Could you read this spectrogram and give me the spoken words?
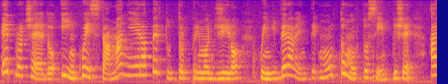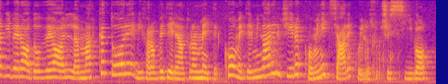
e procedo in questa maniera per tutto il primo giro quindi veramente molto molto semplice. Arriverò dove ho il marcatore vi farò vedere naturalmente come terminare il giro e come iniziare quello successivo.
